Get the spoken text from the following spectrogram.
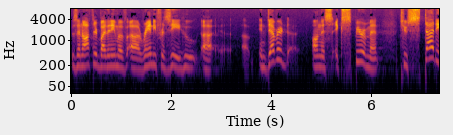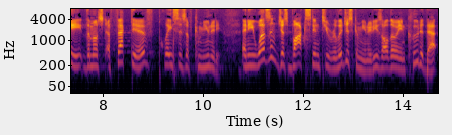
There's an author by the name of uh, Randy Frazee who uh, uh, endeavored on this experiment to study the most effective places of community. And he wasn't just boxed into religious communities, although he included that,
